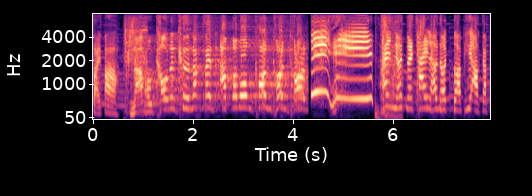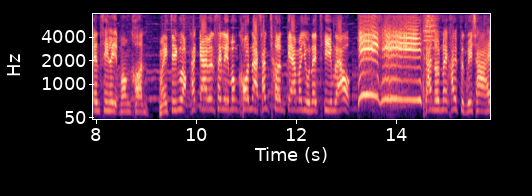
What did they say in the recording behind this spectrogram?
สายตา นามของเขานั้นคือนักเต้นอัปปมงคอนคอนคอนให้นุชไม่ใช่แล้วนุชตัวพี่ออกจะเป็นสิริมงคล ไม่จริงหรอกถ้าแกเป็นสิริมงคลน่ะ ฉันเชิญแกมาอยู่ในทีมแล้ว การนุชไม่ค่อยฝึกวิชาให้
